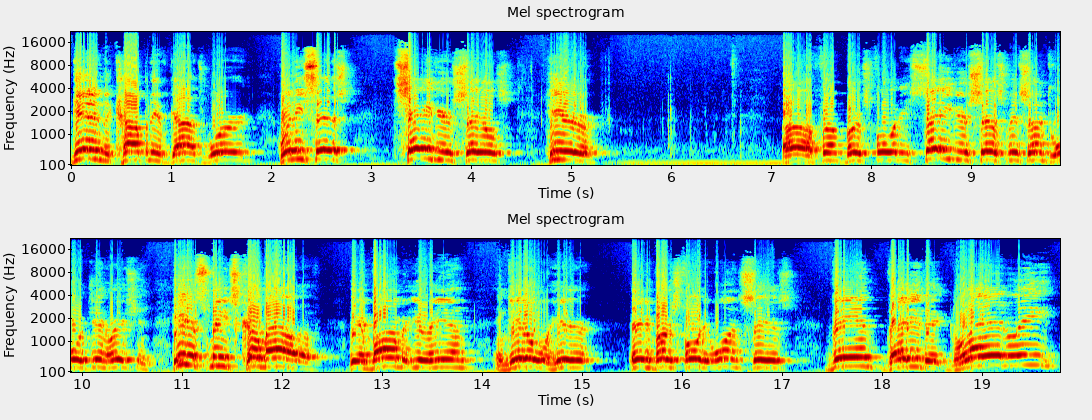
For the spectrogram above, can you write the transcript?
Get in the company of God's Word. When He says, save yourselves here uh, from verse 40, save yourselves from this untoward generation. He just means come out of the environment you're in and get over here. Then verse 41 says, Then they that gladly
